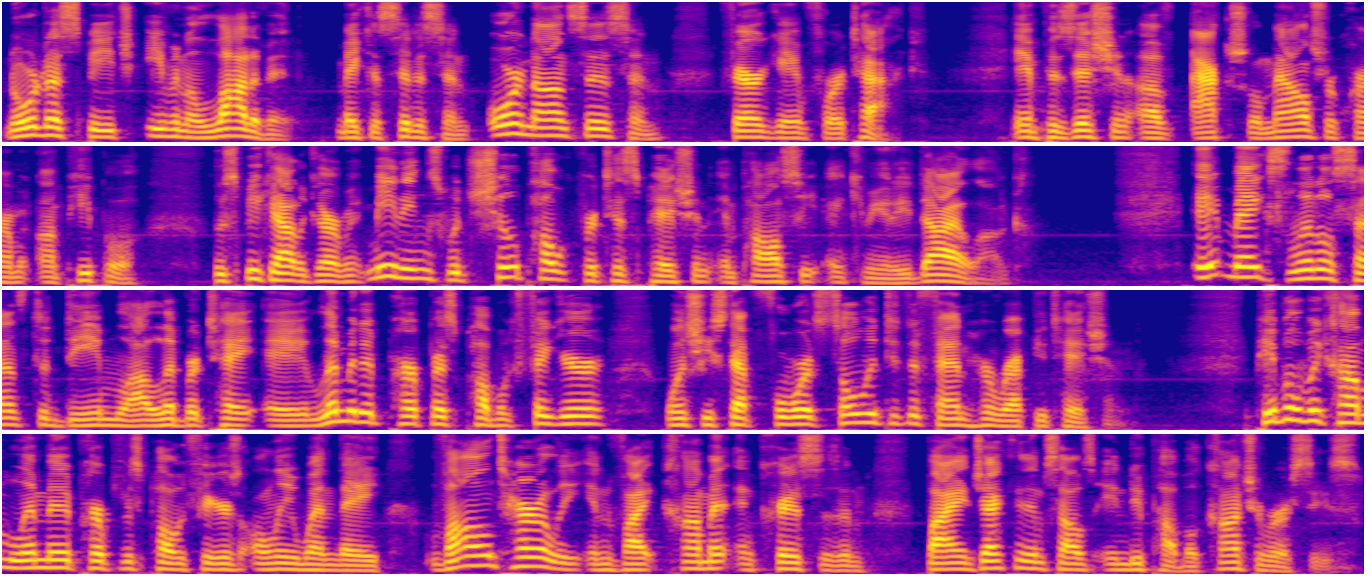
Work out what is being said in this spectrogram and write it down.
Nor does speech, even a lot of it, make a citizen or non citizen fair game for attack. Imposition of actual malice requirement on people who speak out at government meetings would chill public participation in policy and community dialogue. It makes little sense to deem La Liberté a limited purpose public figure when she stepped forward solely to defend her reputation. People become limited purpose public figures only when they voluntarily invite comment and criticism by injecting themselves into public controversies.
